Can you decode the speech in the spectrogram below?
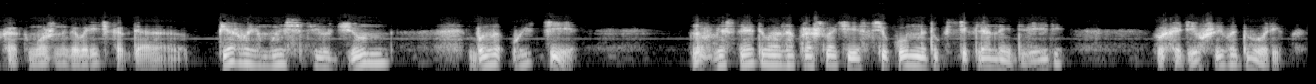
Как можно говорить, когда первой мыслью Джон было уйти, но вместо этого она прошла через всю комнату к стеклянной двери, выходившей во дворик.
